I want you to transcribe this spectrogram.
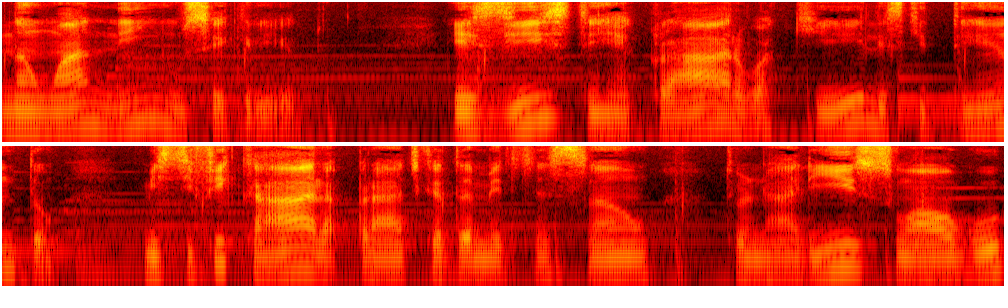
Não há nenhum segredo. Existem, é claro, aqueles que tentam mistificar a prática da meditação, tornar isso algo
